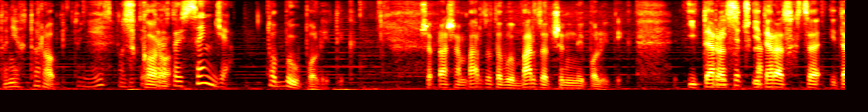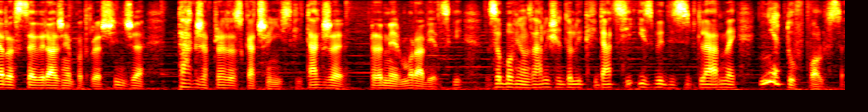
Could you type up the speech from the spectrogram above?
to niech to robi. To nie jest polityk, Skoro- to jest sędzia. To był polityk. Przepraszam bardzo, to był bardzo czynny polityk. I teraz, Polityczka. i, teraz chcę, I teraz chcę wyraźnie podkreślić, że także prezes Kaczyński, także premier Morawiecki zobowiązali się do likwidacji Izby Dyscyplinarnej nie tu w Polsce,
